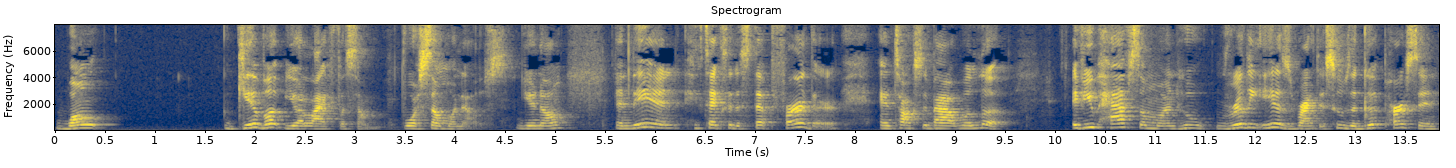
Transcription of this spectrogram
won't give up your life for some for someone else, you know? And then he takes it a step further and talks about, well, look, if you have someone who really is righteous, who's a good person,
